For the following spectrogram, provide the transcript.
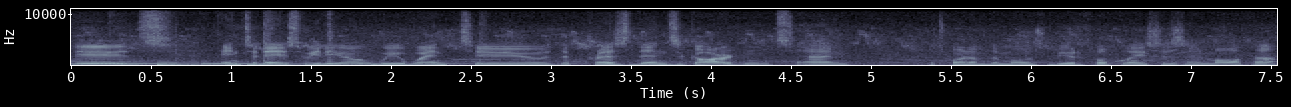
dudes! In today's video we went to the President's Gardens and it's one of the most beautiful places in Malta.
